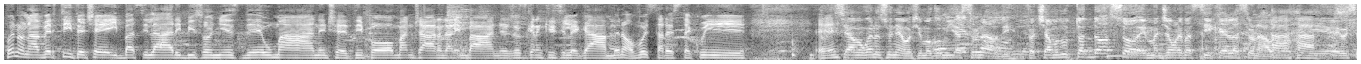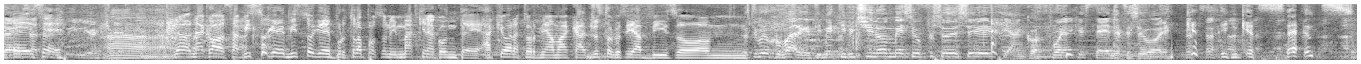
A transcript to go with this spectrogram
voi non avvertite, cioè, i basilari bisogni umani, cioè, tipo mangiare, andare in bagno, cioè, sgranchirsi le gambe. No, voi stareste qui. Eh? Siamo, quando suoniamo siamo come gli astronauti, facciamo tutto addosso e mangiamo le pasticche dell'astronauta. Ah, Quindi eh, stai, eh, stai se- tranquilli perché- No, una cosa, visto che, visto che purtroppo sono in macchina con te, a che ora torniamo a casa? Giusto così avviso. mm, Non ti preoccupare che ti metti vicino a me sul sul sedile di fianco, puoi anche stenderti se vuoi. In che senso?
